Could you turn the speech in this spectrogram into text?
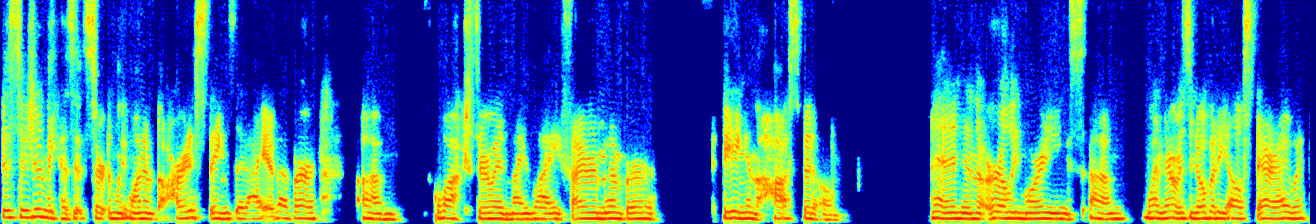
decision because it's certainly one of the hardest things that I have ever um, walked through in my life. I remember being in the hospital and in the early mornings um, when there was nobody else there, I would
